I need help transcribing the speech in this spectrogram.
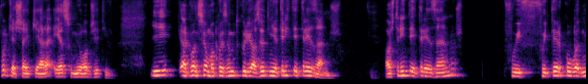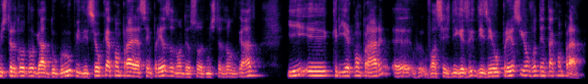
porque achei que era esse o meu objetivo. E aconteceu uma coisa muito curiosa, eu tinha 33 anos. Aos 33 anos, fui, fui ter com o administrador delegado do grupo e disse: Eu quero comprar essa empresa, onde eu sou administrador delegado, e eh, queria comprar. Eh, vocês dizem, dizem o preço e eu vou tentar comprar.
